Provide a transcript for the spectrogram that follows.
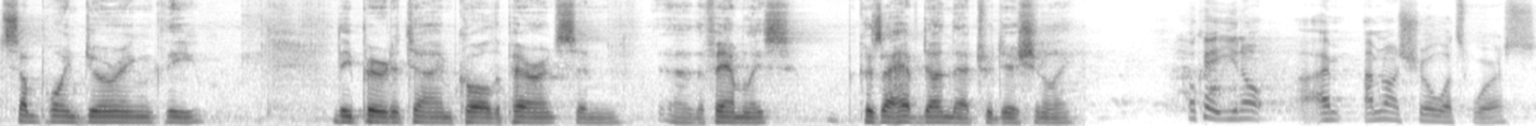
some point during the the period of time, call the parents and uh, the families because I have done that traditionally. Okay, you know, I'm, I'm not sure what's worse.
